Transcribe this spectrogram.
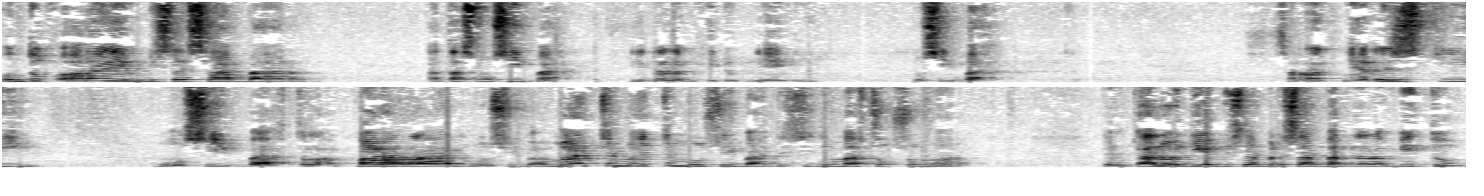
Untuk orang yang bisa sabar atas musibah di dalam hidupnya ini. Musibah seratnya rezeki musibah kelaparan musibah macam-macam musibah di sini masuk semua. Dan kalau dia bisa bersabar dalam itu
